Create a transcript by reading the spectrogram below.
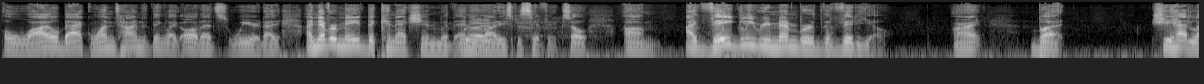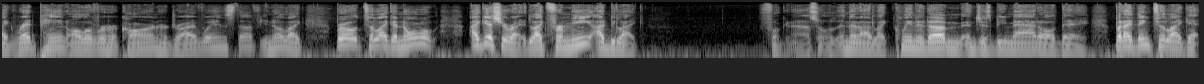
a while back one time to think like oh that's weird. I i never made the connection with anybody specific. So um i vaguely remember the video all right? But she had like red paint all over her car and her driveway and stuff you know? Like bro to like a normal i guess you're right. Like for me i'd be like fucking assholes and then i'd like clean it up and just be mad all day but i think to like a,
